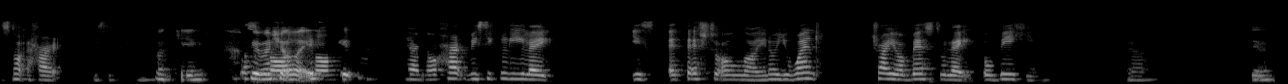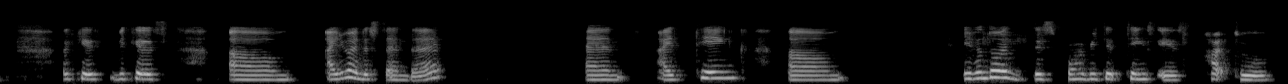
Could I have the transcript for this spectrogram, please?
it's not hard basically. Okay. Okay, mashallah. Your, it, yeah, your heart basically like is attached to Allah. You know, you want try your best to like obey him. Yeah. Yeah. Okay, because um I do understand that. And I think um even though this prohibited things is hard to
